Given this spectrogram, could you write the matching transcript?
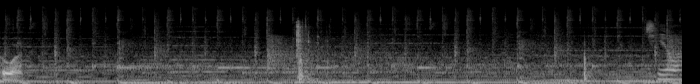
二万，七万，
